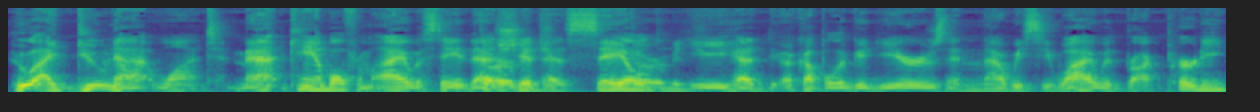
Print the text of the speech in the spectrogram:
Who I do not want. Matt Campbell from Iowa State. That Garbage. ship has sailed. Garbage. He had a couple of good years, and now we see why with Brock Purdy.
